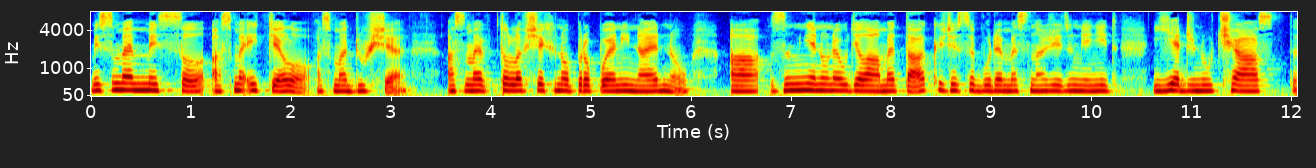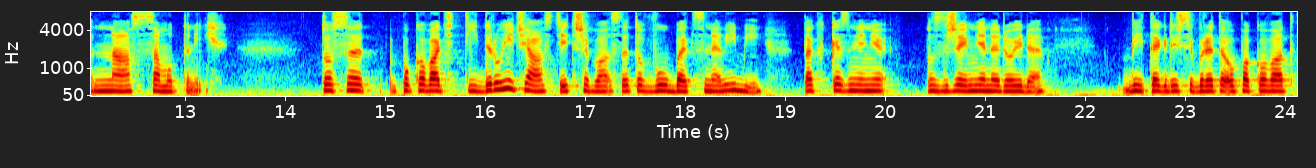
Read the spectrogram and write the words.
My jsme mysl a jsme i tělo a jsme duše a jsme tohle všechno propojený najednou. A změnu neuděláme tak, že se budeme snažit změnit jednu část nás samotných. To se, pokud té druhé části třeba se to vůbec nelíbí, tak ke změně zřejmě nedojde. Víte, když si budete opakovat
